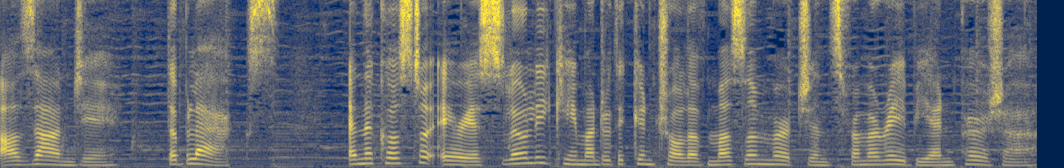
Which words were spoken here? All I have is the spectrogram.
Al Zanje, the Blacks, and the coastal area slowly came under the control of Muslim merchants from Arabia and Persia.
